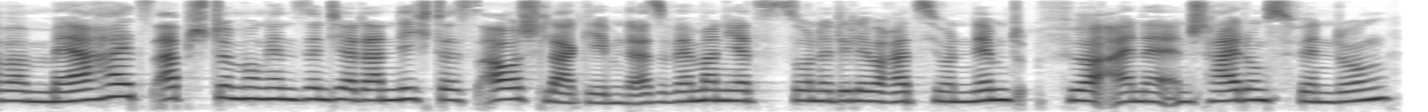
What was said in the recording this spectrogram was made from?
Aber Mehrheitsabstimmungen sind ja dann nicht das Ausschlaggebende. Also wenn man jetzt so eine Deliberation nimmt für eine Entscheidungsfindung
